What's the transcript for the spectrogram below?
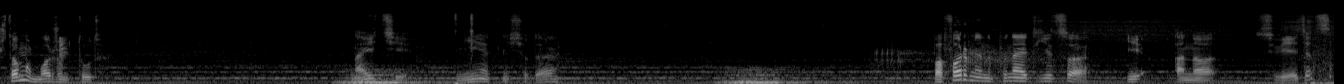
Что мы можем тут найти? Нет, не сюда. По форме напоминает яйцо. И оно светится?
